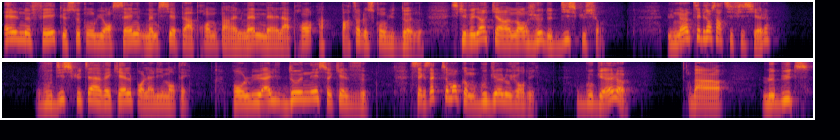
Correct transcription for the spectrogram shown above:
elle ne fait que ce qu'on lui enseigne, même si elle peut apprendre par elle-même, mais elle apprend à partir de ce qu'on lui donne. Ce qui veut dire qu'il y a un enjeu de discussion. Une intelligence artificielle, vous discutez avec elle pour l'alimenter, pour lui donner ce qu'elle veut. C'est exactement comme Google aujourd'hui. Google, ben, le but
